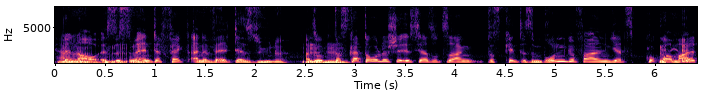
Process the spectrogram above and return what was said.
Ja? Genau, es ist im Endeffekt eine Welt der Sühne. Also mhm. das Katholische ist ja sozusagen, das Kind ist im Brunnen gefallen, jetzt gucken wir mal,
